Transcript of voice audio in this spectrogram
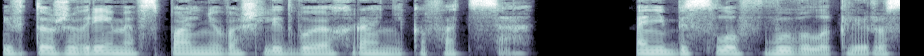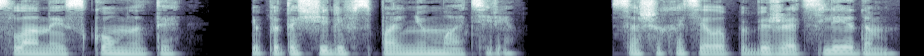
И в то же время в спальню вошли двое охранников отца. Они без слов выволокли Руслана из комнаты и потащили в спальню матери. Саша хотела побежать следом,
